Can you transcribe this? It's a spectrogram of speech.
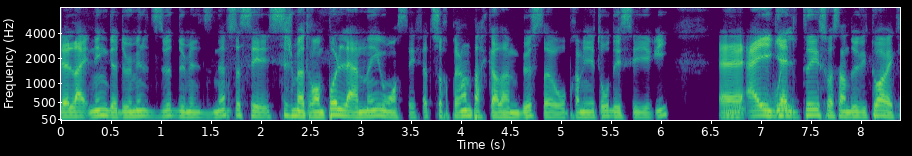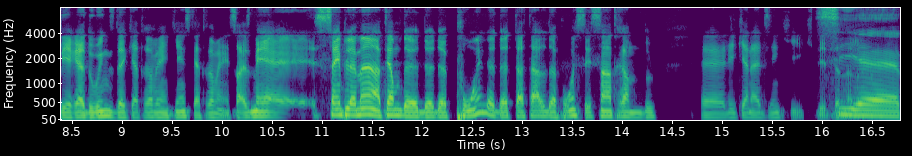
Le Lightning de 2018-2019, ça, c'est, si je ne me trompe pas, l'année où on s'est fait surprendre par Columbus euh, au premier tour des séries. Euh, à égalité, 62 victoires avec les Red Wings de 95-96. Mais simplement en termes de, de points, de total de points, c'est 132. Euh, les Canadiens qui, qui si, euh,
